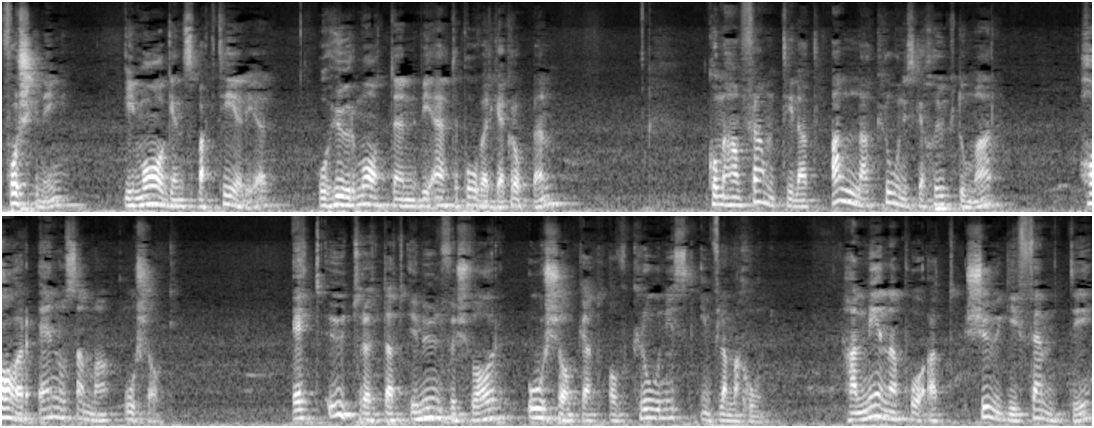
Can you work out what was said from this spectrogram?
forskning i magens bakterier och hur maten vi äter påverkar kroppen kommer han fram till att alla kroniska sjukdomar har en och samma orsak. Ett uttröttat immunförsvar orsakat av kronisk inflammation. Han menar på att 2050,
